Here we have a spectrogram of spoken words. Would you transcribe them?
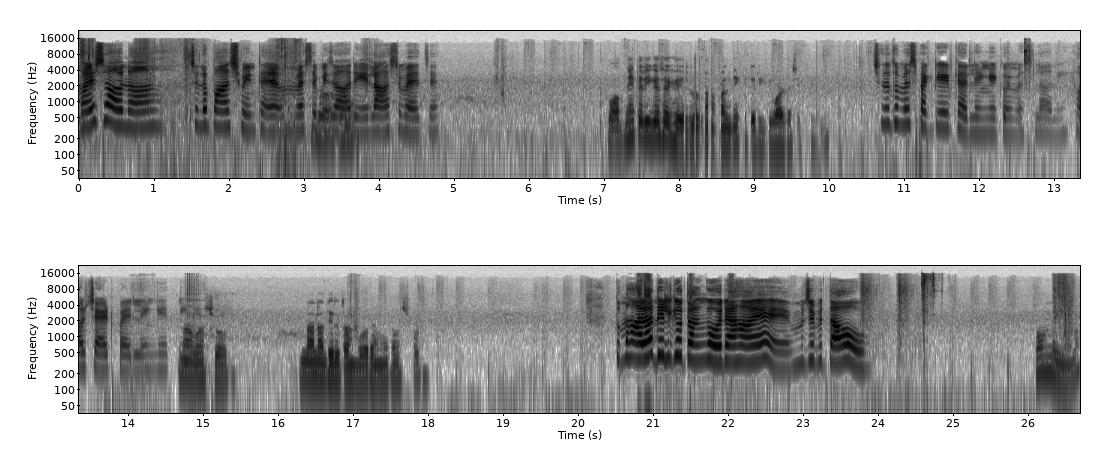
मर जाओ ना। चलो पाँच मिनट है वैसे भी जा। रहे हैं लास्ट मैच है। तो अपने तरीके से खेल लो ना मलने के तरीके वाले से खेल। चलो तो मैं स्पेक्टेट कर लेंगे कोई मसला नहीं। और चैट पढ़ लेंगे ना बस छोड़। ना ना दिल तंग हो रहा है मेरा बस छोड़। तुम्हारा दिल क्यों तंग हो रहा है? मुझे बताओ। तुम नहीं हो ना?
